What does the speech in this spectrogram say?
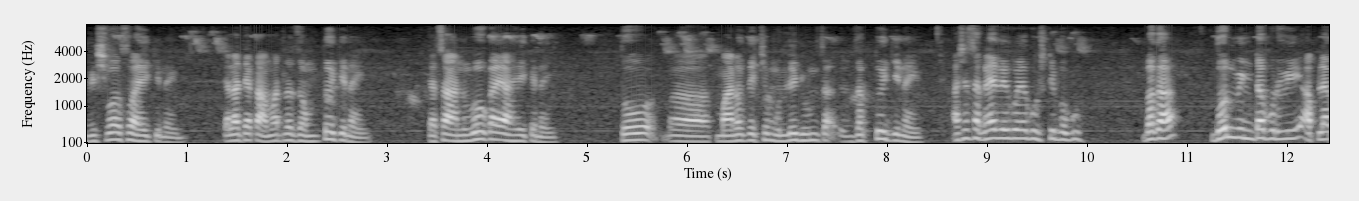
विश्वासू आहे की नाही? त्याला त्या कामातलं जमतं की नाही? त्याचा अनुभव काय आहे की नाही? तो मानवतेचे मूल्य घेऊन जगतोय की नाही? अशा सगळ्या वेगवेगळ्या गोष्टी बघू. बघा दोन मिनिटापूर्वी आपल्या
